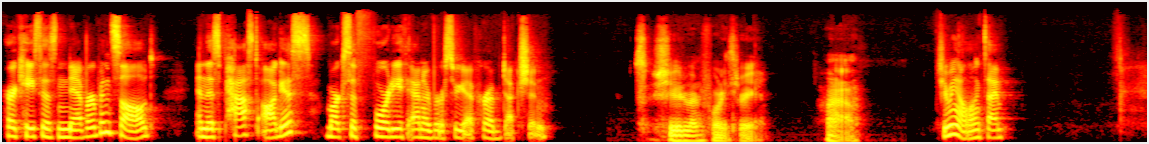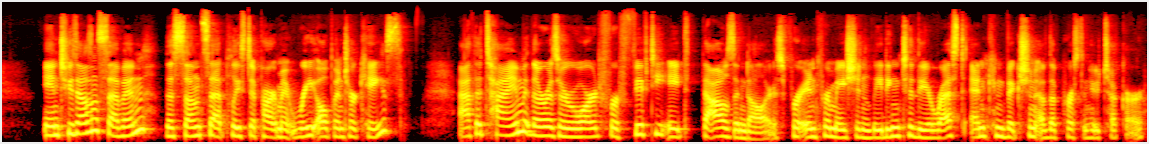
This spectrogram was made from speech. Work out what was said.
Her case has never been solved, and this past August marks the 40th anniversary of her abduction. So she would have been 43. Wow. She's been a long time. In 2007, the Sunset Police Department reopened her case. At the time, there was a reward for $58,000 for information leading to the arrest and conviction of the person who took her.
